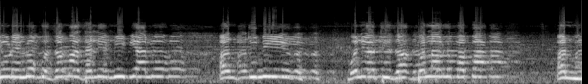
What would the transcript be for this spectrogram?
एवढे लोक जमा झाले मी बी आलो. आणि तुम्ही मला अटी जाग बोलावलं बापा. आणि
